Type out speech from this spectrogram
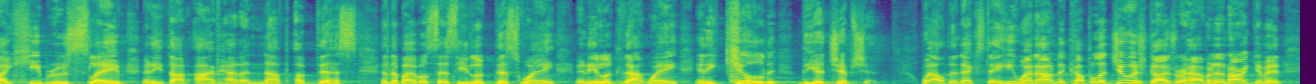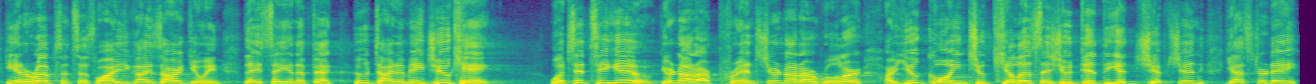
a Hebrew slave, and he thought, I've had enough of this. And the Bible says he looked this way and he looked that way, and he killed the Egyptian. Well, the next day he went out and a couple of Jewish guys were having an argument. He interrupts and says, Why are you guys arguing? They say, in effect, Who died and made you king? What's it to you? You're not our prince. You're not our ruler. Are you going to kill us as you did the Egyptian yesterday?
